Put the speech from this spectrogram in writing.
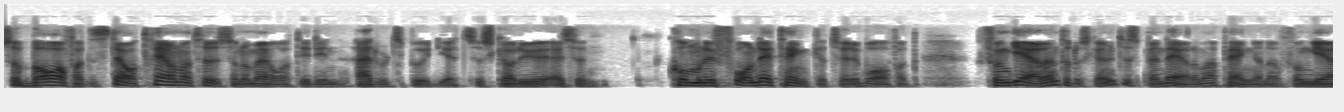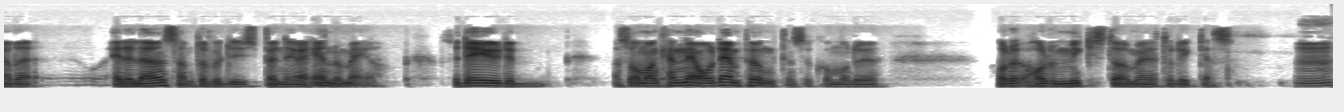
Så bara för att det står 300 000 om året i din AdWords-budget så ska du alltså, kommer du ifrån det tänket så är det bra för att fungerar det inte då ska du inte spendera de här pengarna. Fungerar det, är det lönsamt då vill du spendera ännu mer. Så det är ju det, alltså om man kan nå den punkten så kommer du, har du, har du mycket större möjlighet att lyckas. Mm.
